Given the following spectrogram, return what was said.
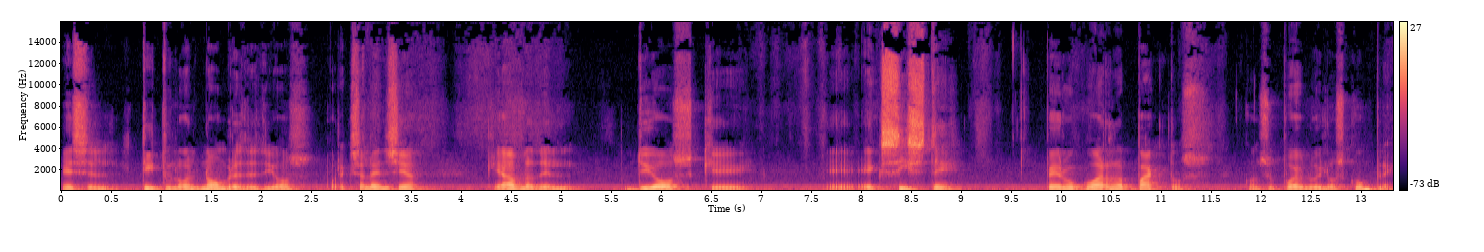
es el título, el nombre de Dios por excelencia, que habla del Dios que eh, existe, pero guarda pactos con su pueblo y los cumple.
